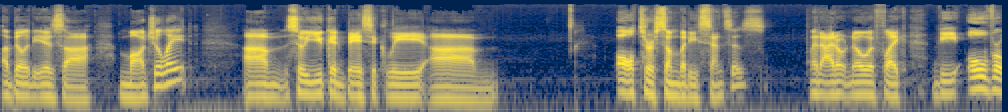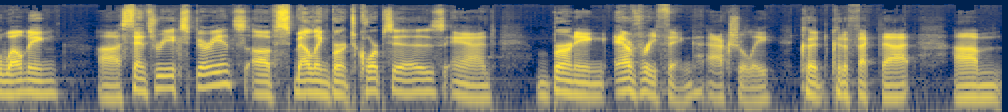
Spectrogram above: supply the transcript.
ability is uh, modulate. Um, so you could basically um, alter somebody's senses. And I don't know if like the overwhelming uh, sensory experience of smelling burnt corpses and burning everything actually could could affect that. Um,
